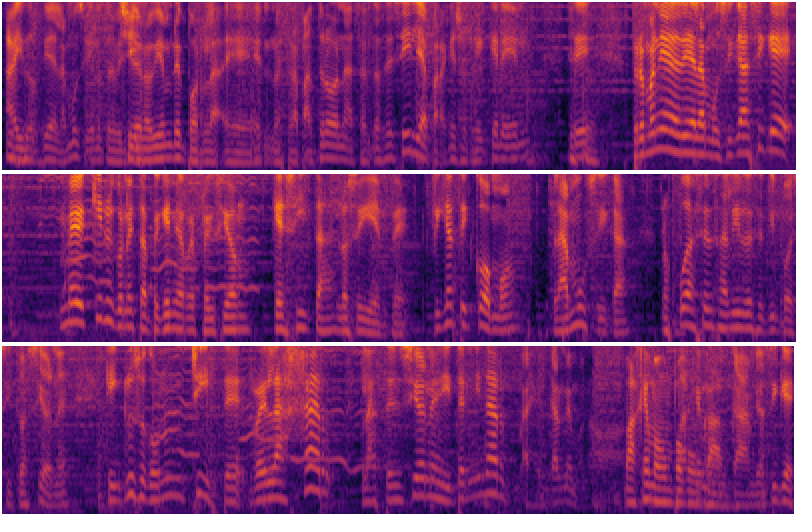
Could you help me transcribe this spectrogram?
Hay dos días de la música, el otro el 22 Sí. de noviembre por la, eh, nuestra patrona Santa Cecilia, para aquellos que creen. ¿sí? Pero mañana es el Día de la Música, así que me quiero ir con esta pequeña reflexión que cita lo siguiente. Fíjate cómo la música nos puede hacer salir de ese tipo de situaciones, que incluso con un chiste, relajar las tensiones y terminar, calmémonos. Bajemos un poco un cambio. un cambio. Así que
